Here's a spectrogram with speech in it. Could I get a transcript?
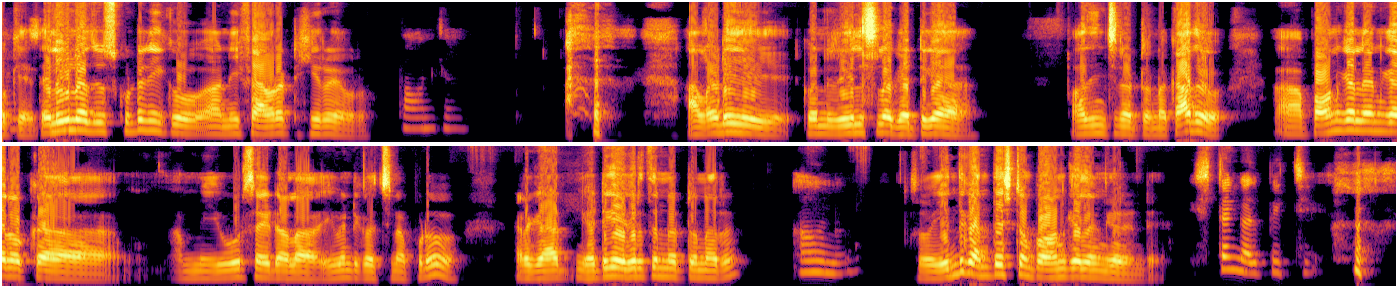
ఓకే. తెలుగులో చూసుకుంటే నీకు నీ ఫేవరెట్ హీరో ఎవరు? పవన్ కళ్యాణ్. ఆల్రెడీ కొన్ని రీల్స్లో గట్టిగా వాదించినట్టున్నావు కాదు పవన్ కళ్యాణ్ గారు ఒక మీ ఊరు సైడ్ అలా ఈవెంట్కి వచ్చినప్పుడు అక్కడ గట్టిగా ఎగురుతున్నట్టున్నారు. అవును. సో ఎందుకు అంత ఇష్టం పవన్ కళ్యాణ్ గారు అంటే ఇష్టం కాదు పిచ్చి.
